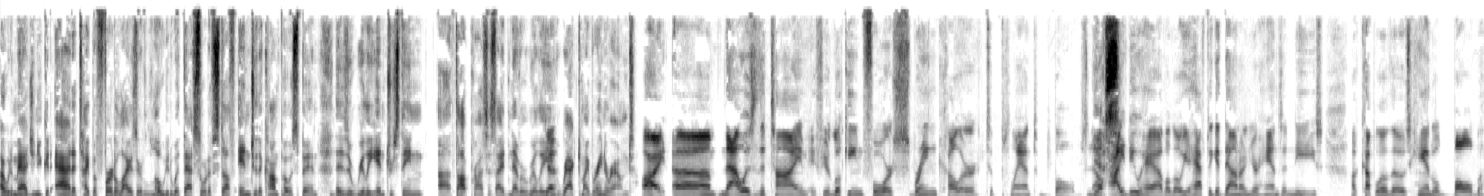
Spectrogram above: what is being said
I would imagine you could add a type of fertilizer loaded with that sort of stuff into the compost bin. Mm-hmm. That is a really interesting uh, thought process. I'd never really Yeah. racked my brain around. All right. Um, now is the time if you're looking for spring color to plant bulbs. Now, Yes. I do have, although you have to get down on your hands and knees, a couple of those handled bulb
